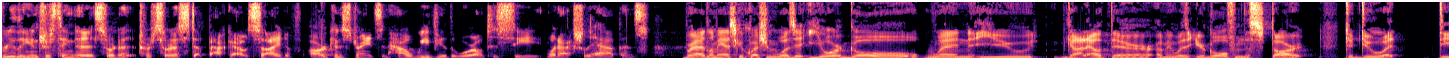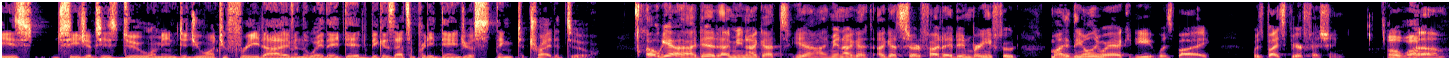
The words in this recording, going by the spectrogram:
really interesting to sort of, to sort of step back outside of our constraints and how we view the world to see what actually happens. Brad, let me ask you a question. Was it your goal when you got out there? I mean, was it your goal from the start to do what these sea gypsies do? I mean, did you want to free dive in the way they did? Because that's a pretty dangerous thing to try to do. Oh yeah, I did. I mean, I got yeah. I mean, I got I got certified. I didn't bring any food. My the only way I could eat was by was by spearfishing. Oh wow. Um,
